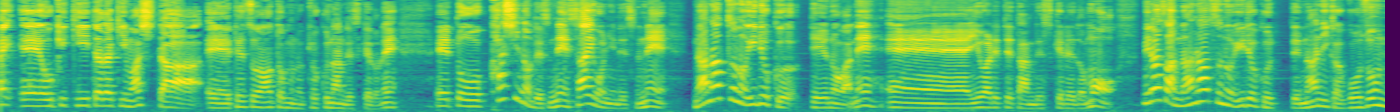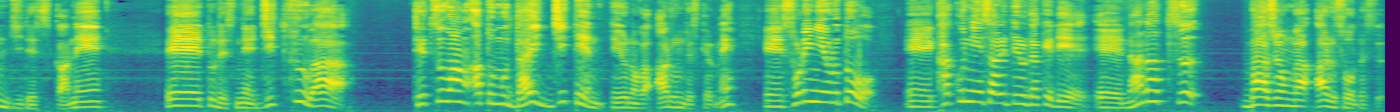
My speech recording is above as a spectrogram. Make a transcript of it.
はい、えー、お聴きいただきました、えー、鉄腕アトムの曲なんですけどね。えっ、ー、と、歌詞のですね、最後にですね、7つの威力っていうのがね、えー、言われてたんですけれども、皆さん7つの威力って何かご存知ですかね？えっ、とですね、実は、鉄腕アトム大辞典っていうのがあるんですけどね、え、それによると、え、確認されてるだけで、え、7つバージョンがあるそうです。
